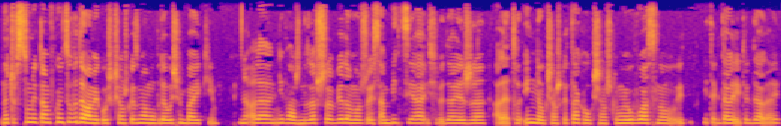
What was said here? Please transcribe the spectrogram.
Znaczy w sumie tam w końcu wydałam jakąś książkę z mamą, wydałyśmy bajki. No ale nieważne, zawsze wiadomo, że jest ambicja i się wydaje, że ale to inną książkę, taką książkę, moją własną i, i tak dalej, i tak dalej.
